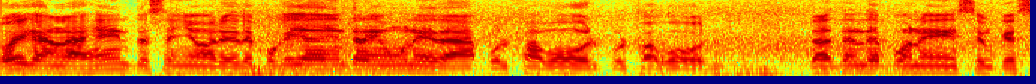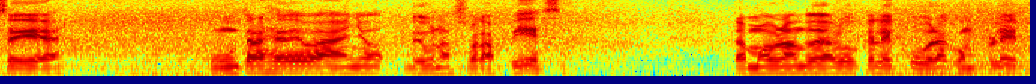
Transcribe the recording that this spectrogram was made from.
Oigan, la gente, señores, después que ya entran en una edad, por favor, por favor, traten de ponerse, aunque sea, un traje de baño de una sola pieza. Estamos hablando de algo que le cubra completo.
